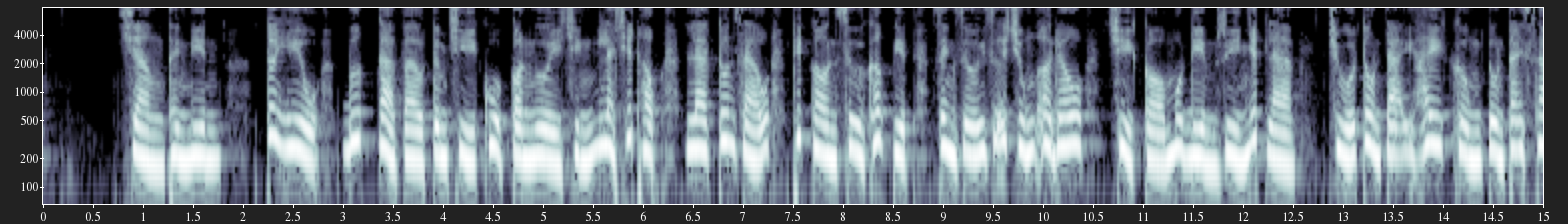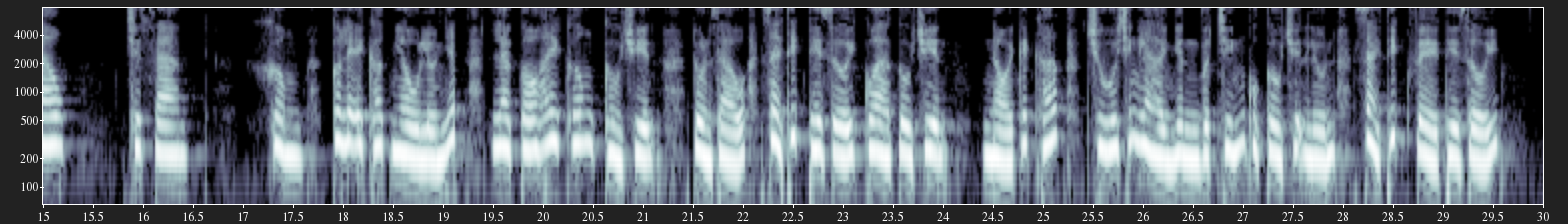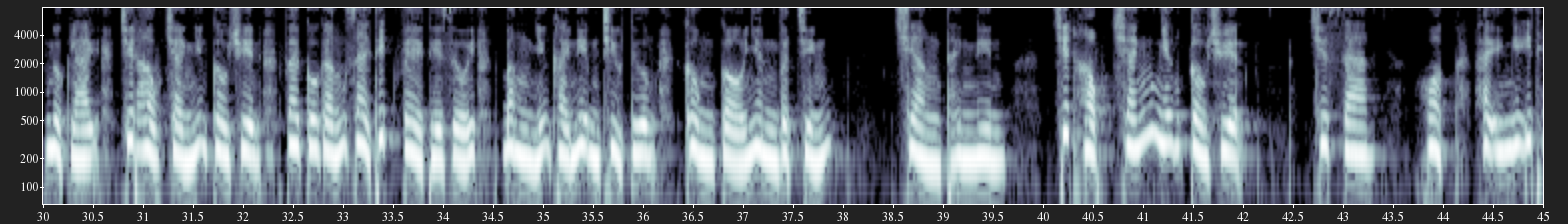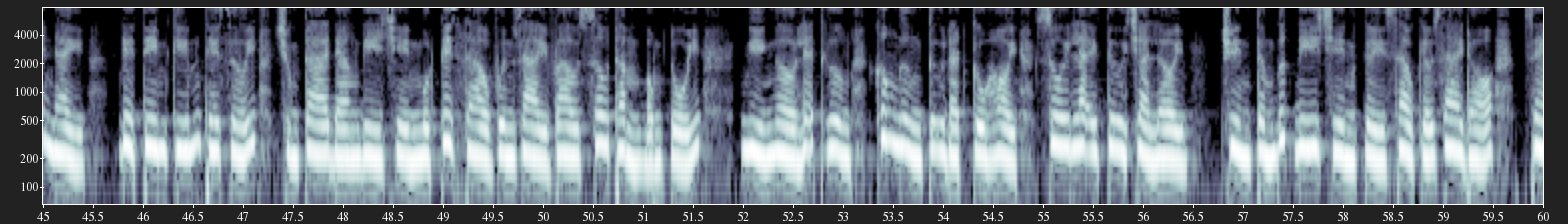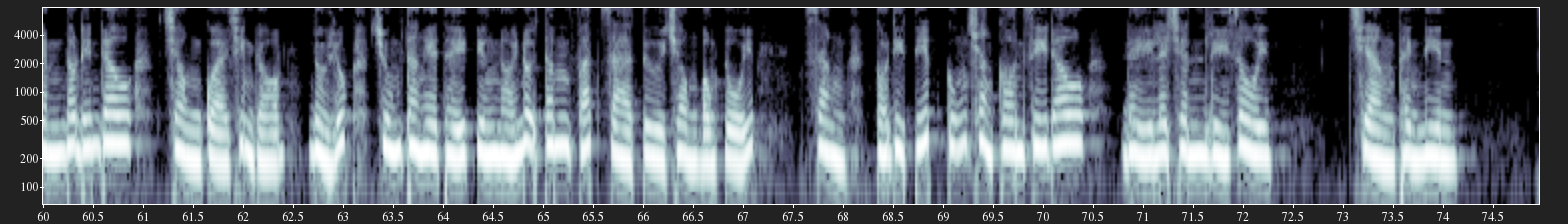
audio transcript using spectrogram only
Chàng thanh niên, tôi hiểu bước cả vào tâm trí của con người chính là triết học, là tôn giáo, thế còn sự khác biệt, ranh giới giữa chúng ở đâu? Chỉ có một điểm duy nhất là Chúa tồn tại hay không tồn tại sao? Triết gia Không, có lẽ khác nhau lớn nhất là có hay không câu chuyện. Tôn giáo giải thích thế giới qua câu chuyện. Nói cách khác, Chúa chính là nhân vật chính của câu chuyện lớn giải thích về thế giới. Ngược lại, triết học tránh những câu chuyện và cố gắng giải thích về thế giới bằng những khái niệm trừu tượng, không có nhân vật chính. Chàng thanh niên, triết học tránh những câu chuyện triết gia. Hoặc hãy nghĩ thế này, để tìm kiếm thế giới, chúng ta đang đi trên một cây xào vươn dài vào sâu thẳm bóng tối. Nghi ngờ lẽ thường, không ngừng tự đặt câu hỏi rồi lại tự trả lời. Truyền tâm bước đi trên cây sao kéo dài đó, xem nó đến đâu. Trong quá trình đó, đôi lúc chúng ta nghe thấy tiếng nói nội tâm phát ra từ trong bóng tối. Rằng có đi tiếp cũng chẳng còn gì đâu. Đây là chân lý rồi. Chàng thanh niên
